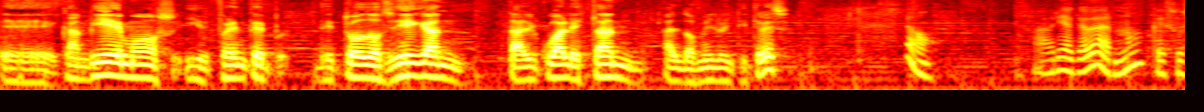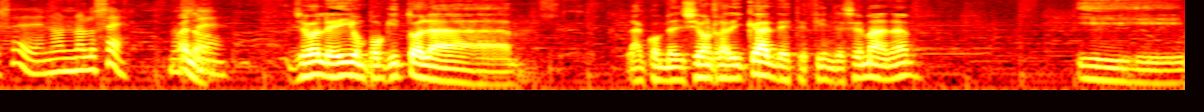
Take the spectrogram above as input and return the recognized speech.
eh, cambiemos y frente de todos llegan tal cual están al 2023? Bueno, habría que ver, ¿no? ¿Qué sucede? No, no lo sé. No bueno, sé. yo leí un poquito la, la convención radical de este fin de semana y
